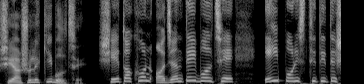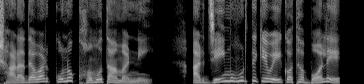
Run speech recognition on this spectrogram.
সে আসলে কি বলছে? সে তখন অজান্তেই বলছে এই পরিস্থিতিতে সাড়া দেওয়ার কোনো ক্ষমতা আমার নেই। আর যেই মুহূর্তে কেউ এই কথা বলে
